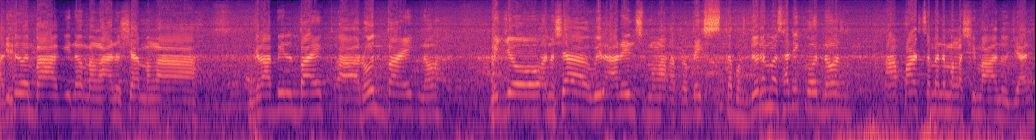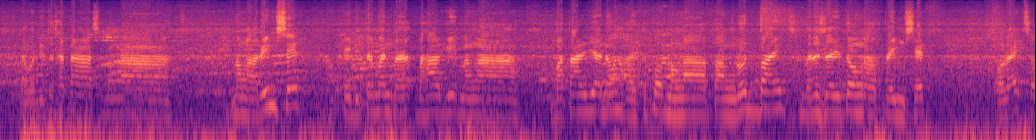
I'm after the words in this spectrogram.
Uh, dito naman bahagi no, mga ano siya, mga gravel bike, uh, road bike no? Medyo ano siya will arrange mga katropics tapos doon naman sa likod no? Uh, parts naman ng mga Shimano diyan tapos dito sa taas mga mga rim set. Okay dito naman bahagi mga batalya no? Uh, ito po mga pang road bikes. Meron sila ditong uh, frame set. Alright so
